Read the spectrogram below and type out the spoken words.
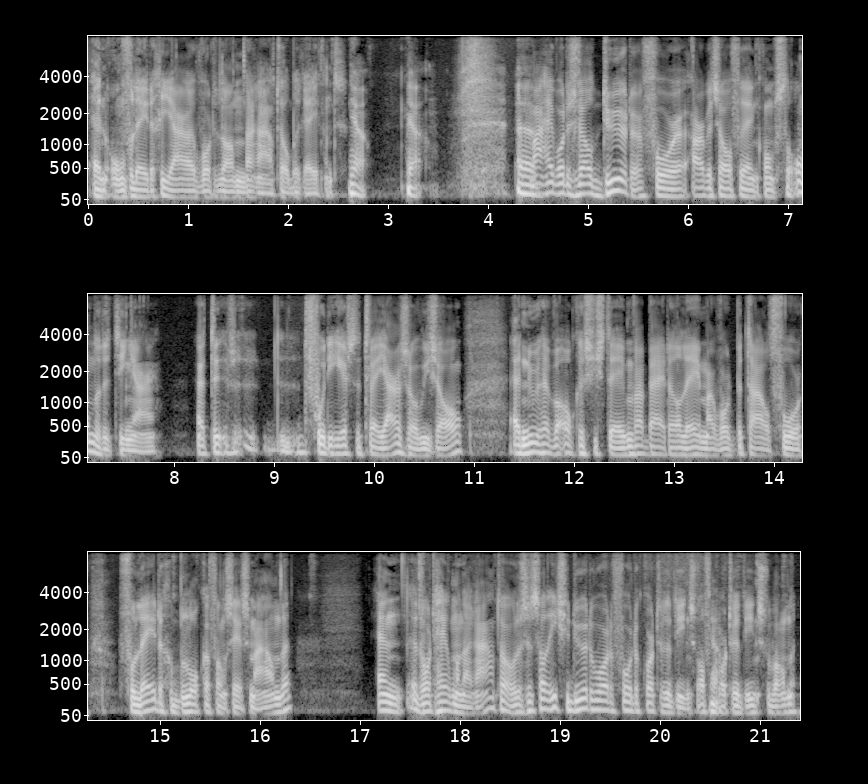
En onvolledige jaren worden dan naar rato berekend. Ja, ja. Eh, Maar hij wordt dus wel duurder voor arbeidsovereenkomsten onder de 10 jaar. Het eh, voor de eerste twee jaar sowieso. En nu hebben we ook een systeem waarbij er alleen maar wordt betaald voor volledige blokken van zes maanden. En het wordt helemaal naar rato. Dus het zal ietsje duurder worden voor de kortere dienst. Of Ja. kortere dienstverbanden.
